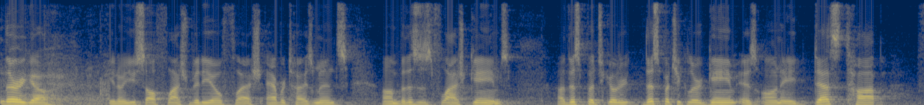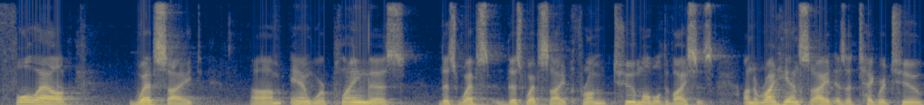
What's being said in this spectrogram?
There you go. You know, you saw Flash video, Flash advertisements, um, but this is Flash games. Uh, this, particular, this particular game is on a desktop, full out website, um, and we're playing this, this, web, this website from two mobile devices. On the right hand side is a Tegra 2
